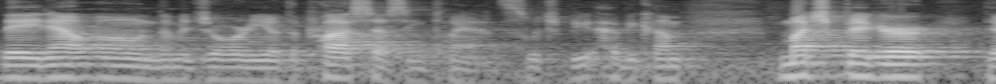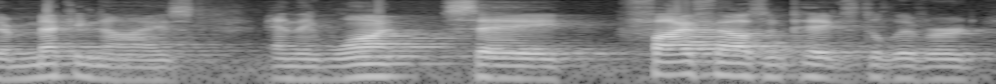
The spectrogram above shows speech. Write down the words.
they now own the majority of the processing plants, which have become much bigger, they're mechanized, and they want, say, 5,000 pigs delivered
